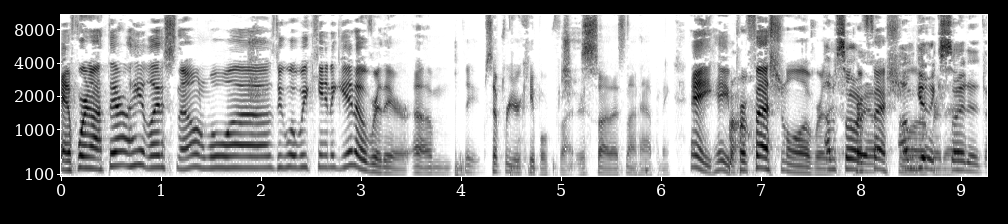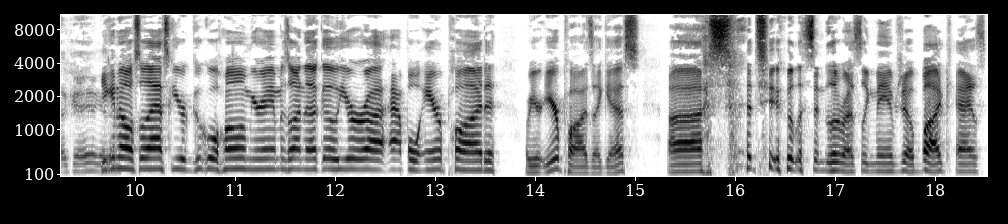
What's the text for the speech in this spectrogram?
And if we're not there, hey, let us know and we'll uh, do what we can to get over there. Um, except for your cable providers. Sorry, that's not happening. Hey, hey, professional over there. I'm sorry. Professional I'm getting over there. excited. Okay. You can also ask your Google Home, your Amazon Echo, your uh, Apple AirPod, or your EarPods, I guess, uh, to listen to the Wrestling Mayhem Show podcast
